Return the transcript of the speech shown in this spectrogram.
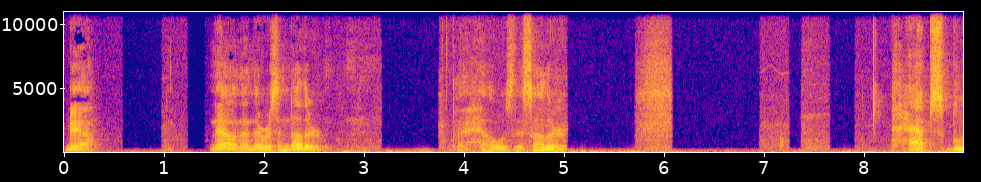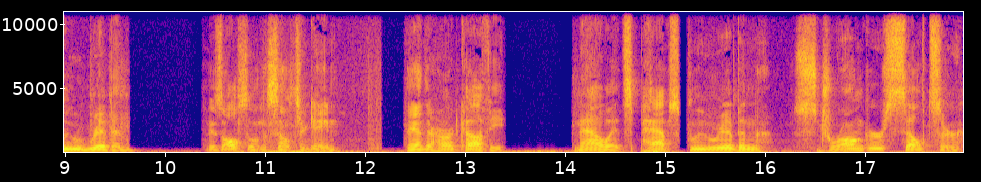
yeah. Now and then there was another. The hell was this other? Pabst Blue Ribbon is also in the seltzer game. They had their hard coffee. Now it's Pabst Blue Ribbon Stronger Seltzer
